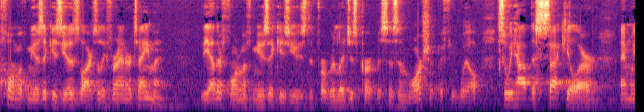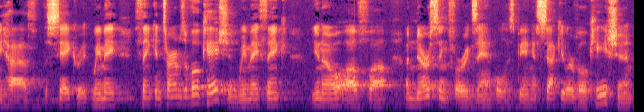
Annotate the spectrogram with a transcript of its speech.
form of music is used largely for entertainment. The other form of music is used for religious purposes and worship, if you will. So we have the secular and we have the sacred. We may think in terms of vocation. We may think, you know, of uh, a nursing, for example, as being a secular vocation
